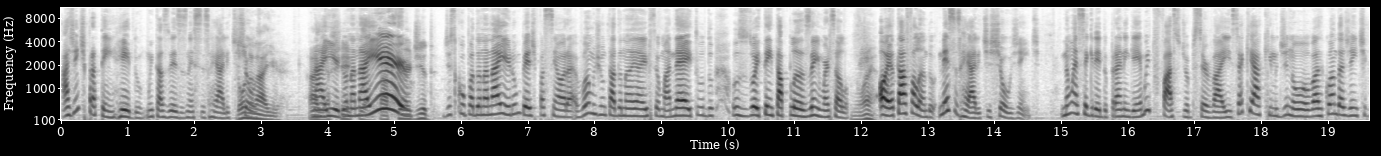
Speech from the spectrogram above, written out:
A gente, pra ter enredo, muitas vezes nesses reality Dona shows. Nair. Nair, achei dona ó, Nair! Tá perdida. Desculpa, dona Nair, um beijo pra senhora. Vamos juntar dona Nair, seu mané e tudo, os 80 plus, hein, Marcelo? Não é? Olha, eu tava falando, nesses reality shows, gente, não é segredo pra ninguém, é muito fácil de observar isso. É que é aquilo de novo, ah, quando a gente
